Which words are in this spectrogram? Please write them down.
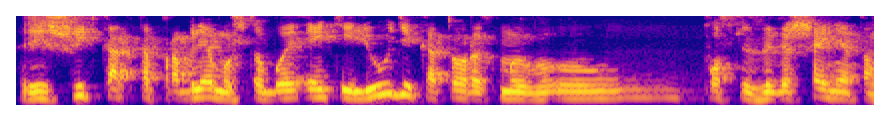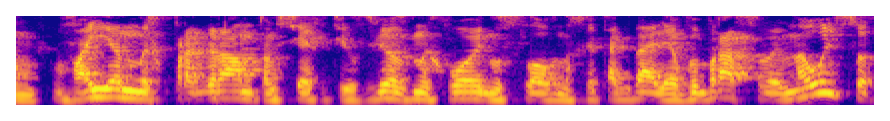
решить как-то проблему, чтобы эти люди, которых мы после завершения там военных программ, там всех этих звездных войн условных и так далее, выбрасываем на улицу,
